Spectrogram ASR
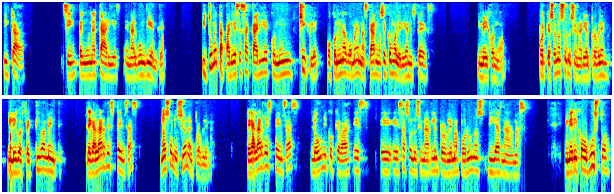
picada, sí, tengo una caries en algún diente, y tú me taparías esa carie con un chicle o con una goma de mascar, no sé cómo le digan ustedes. Y me dijo, no, porque eso no solucionaría el problema. Y le digo, efectivamente, regalar despensas no soluciona el problema. Regalar despensas lo único que va es eh, a solucionarle el problema por unos días nada más. Y me dijo, Augusto,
